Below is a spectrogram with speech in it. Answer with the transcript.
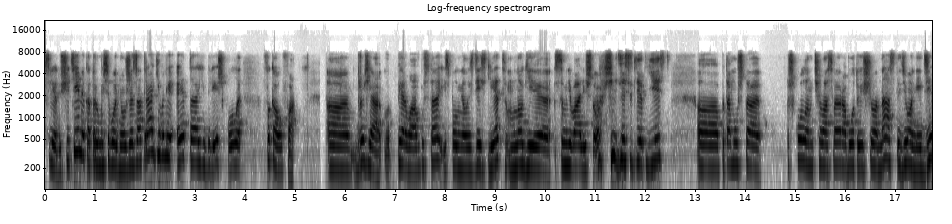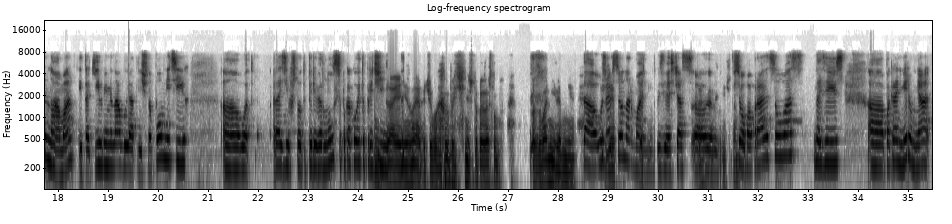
к следующей теме, которую мы сегодня уже затрагивали. Это юбилей школы ФК Уфа. А, друзья, 1 августа исполнилось 10 лет. Многие сомневались, что вообще 10 лет есть, а, потому что школа начала свою работу еще на стадионе «Динамо», и такие времена вы отлично помните их. А, вот, Разив что-то перевернулся по какой-то причине. Да, я не знаю, почему, по какой причине, что произошло. Позвонили мне. Да, уже я... все нормально, друзья. Сейчас да, э, все поправится у вас, надеюсь. Э, по крайней мере, у меня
